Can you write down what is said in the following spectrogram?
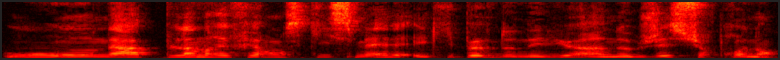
où on a plein de références qui se mêlent et qui peuvent donner lieu à un objet surprenant.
